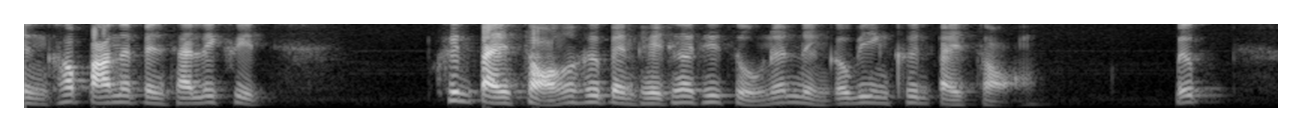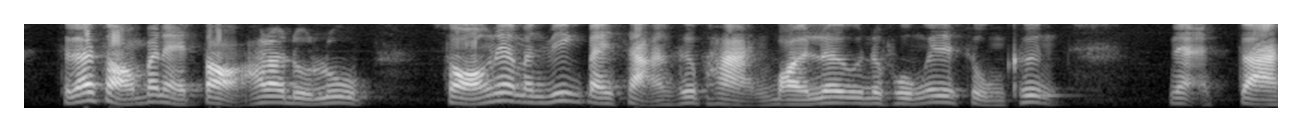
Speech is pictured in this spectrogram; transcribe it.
1เข้าปั๊มเนี่ยเป็น sat liquid ขึ้นไป 2 ก็คือเป็น pressure ที่สูงนั่นหนึ่งก็วิ่งขึ้นไป2ปึ๊บเสร็จแล้ว2ไปไหนต่อถ้าเราดูรูป2เนี่ยมันวิ่งไป 3 คือผ่าน boiler อุณหภูมิก็จะสูงขึ้นเนี่ยจาก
